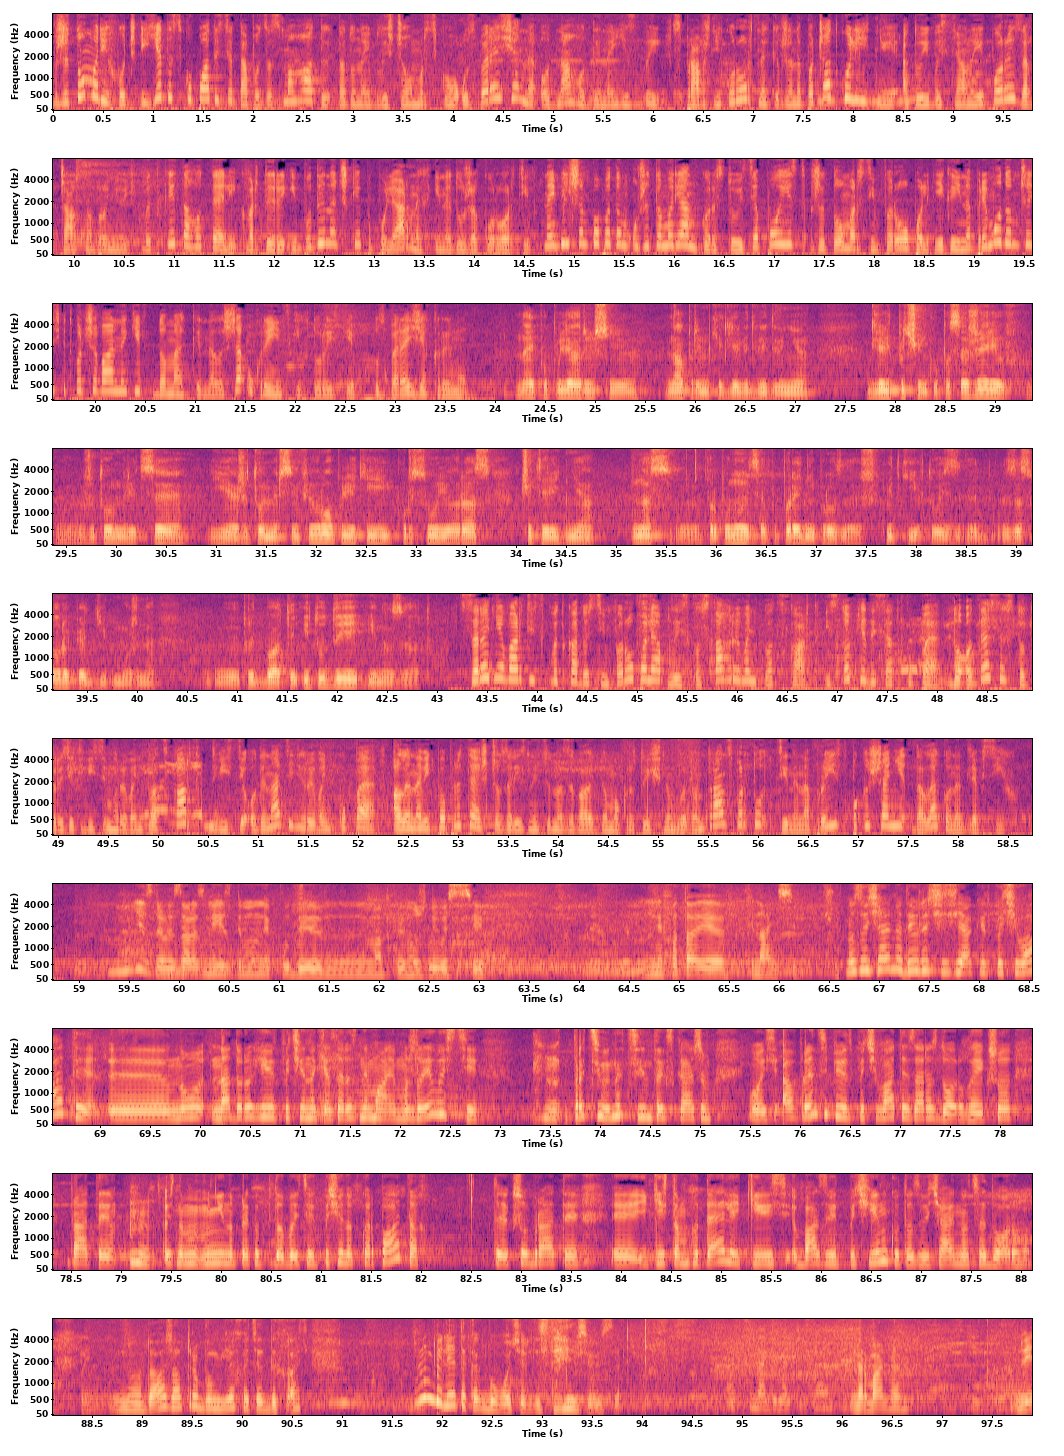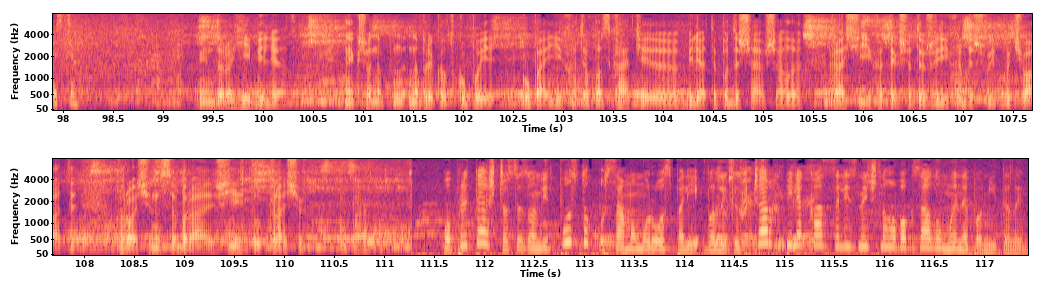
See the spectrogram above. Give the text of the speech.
В Житомирі, хоч і є де скупатися та позасмагати, та до найближчого морського узбережжя не одна година їзди. Справжні курортники вже на початку літньої, а то й весняної пори завчасно бронюють квитки та готелі, квартири і будиночки популярних і не дуже курортів. Найбільшим попитом у житомирян користується поїзд Житомир-Сімферополь, який напряму домчить відпочивальників до Мекки не лише українських туристів, узбережжя Криму. Найпопулярніші напрямки для відвідування для відпочинку пасажирів в Житомирі це є Житомир Сімферополь, який курсує раз в 4 дня. У нас е, пропонується попередній продаж квитків, тобто за 45 діб можна е, придбати і туди, і назад. Середня вартість квитка до Сімферополя – близько 100 гривень плацкарт і 150 купе. До Одеси – 138 гривень плацкарт, 211 гривень купе. Але навіть попри те, що залізницю називають демократичним видом транспорту, ціни на проїзд по кишені далеко не для всіх. Ну, їздили, зараз не їздимо нікуди, нема такої можливості. Не вистачає фінансів. Ну, звичайно, дивлячись, як відпочивати. Е, ну, на дорогий відпочинок я зараз не маю можливості. Працюю над цим, так скажемо. Ось, а в принципі, відпочивати зараз дорого. Якщо брати, ось на- мені, наприклад, подобається відпочинок в Карпатах. То якщо брати е, якісь там готелі, якісь бази відпочинку, то звичайно це дорого. Ну да, завтра будем ехать отдыхать. Ну, билеты как бы в очереди стоишь и все. А ціна білетів знаєте? Нормально. 200. Він дорогий білет. Ну, Якщо, нап- наприклад, в купе, їхати, в плацкарті білети подешевше, але краще їхати, якщо ти вже їхаєш відпочивати, гроші не збираєш, їх то краще в купе. Попри те, що сезон відпусток у самому розпалі, великих черг біля кас залізничного вокзалу ми не помітили.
